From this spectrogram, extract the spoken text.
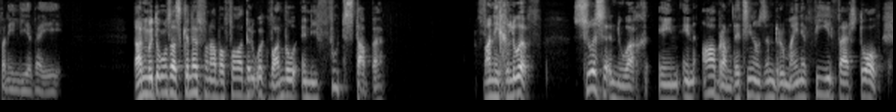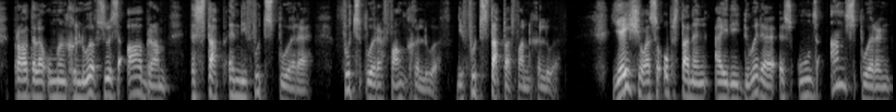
van die lewe hê. Dan moet ons as kinders van Abba Vader ook wandel in die voetstappe van die geloof soos in Noag en en Abraham. Dit sien ons in Romeine 4 vers 12. Praat hulle om in geloof soos Abraham te stap in die voetspore, voetspore van geloof, die voetstappe van geloof. Yeshua se opstanding uit die dode is ons aansporing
